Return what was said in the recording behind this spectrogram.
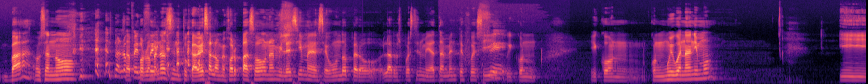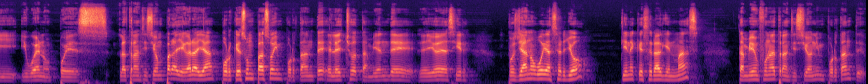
va, o sea, no, no lo o sea, por lo menos en tu cabeza a lo mejor pasó una milésima de segundo, pero la respuesta inmediatamente fue sí, y con y con, con muy buen ánimo. Y, y, bueno, pues la transición para llegar allá, porque es un paso importante, el hecho también de, de yo decir, pues ya no voy a ser yo, tiene que ser alguien más, también fue una transición importante,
